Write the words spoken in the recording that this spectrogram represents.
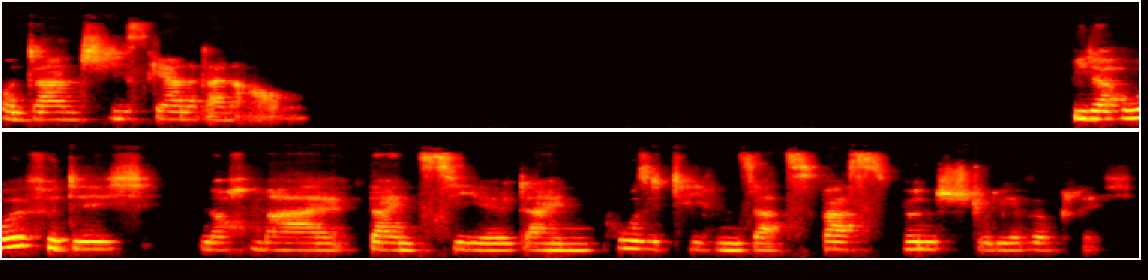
und dann schließ gerne deine Augen. Wiederhol für dich nochmal dein Ziel, deinen positiven Satz. Was wünschst du dir wirklich?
